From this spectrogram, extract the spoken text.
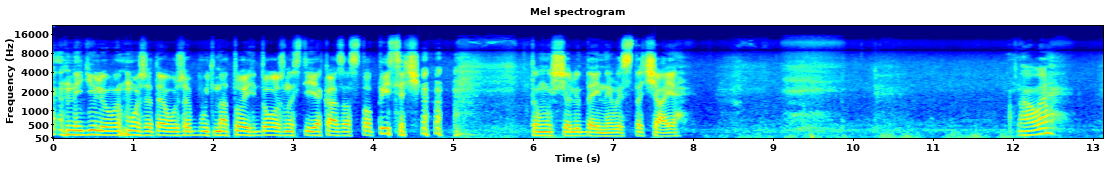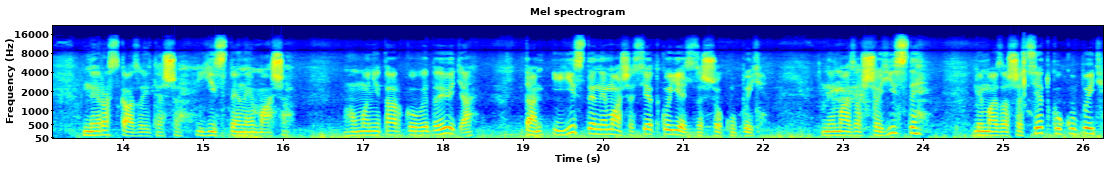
неділю ви можете вже бути на той должності, яка за 100 тисяч, тому що людей не вистачає. Але не розказуйте, що їсти нема що. Гуманітарку видають, а там і їсти нема, що сітку є за що купити. Нема за що їсти, нема за що сітку купити,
